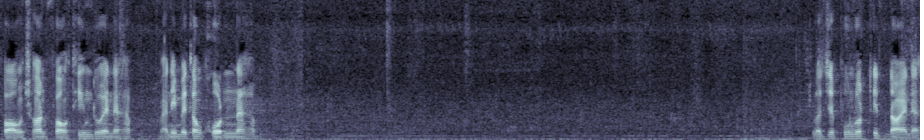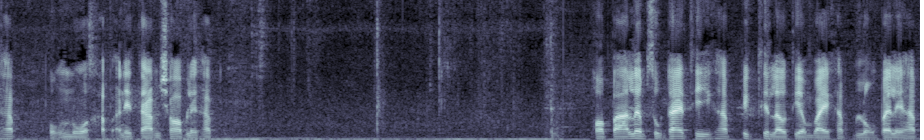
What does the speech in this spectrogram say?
ฟองช้อนฟองทิ้งด้วยนะครับ อันนี้ไม่ต้องคนนะครับ เราจะปรุงรสนิดหน่อยนะครับผงนัวครับ อันนี้ตามชอบเลยครับ พอปลาเริ่มสุกได้ที่ครับพริกที่เราเตรียมไว้ครับลงไปเลยครับ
